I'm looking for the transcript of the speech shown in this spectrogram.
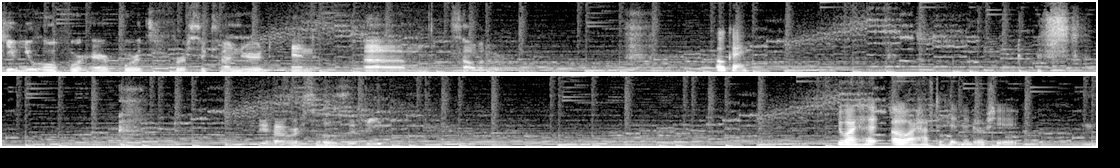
give you all four airports for six hundred and um Salvador. Okay. we have ourselves a deal. Do I hit? Oh, I have to hit negotiate. Mm.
